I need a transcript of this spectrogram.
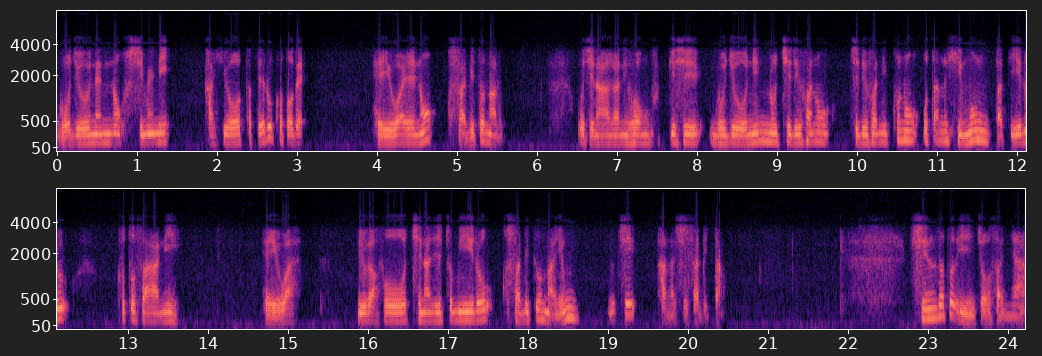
50年の節目に歌碑を立てることで平和へのくさびとなる。うちなが日本復帰し50人のチリファの、チリファにこの歌の碑文立ていることさに平和、ゆがふうちなじとみいるくさびとなゆんち話しさびた。新里委員長さんや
